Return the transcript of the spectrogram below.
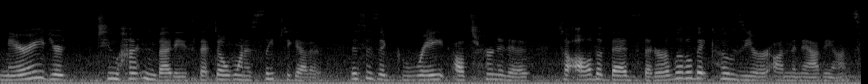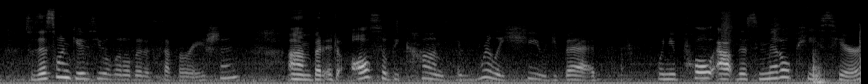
married, you're two hunting buddies that don't want to sleep together. This is a great alternative to all the beds that are a little bit cozier on the Navions. So this one gives you a little bit of separation, um, but it also becomes a really huge bed when you pull out this middle piece here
